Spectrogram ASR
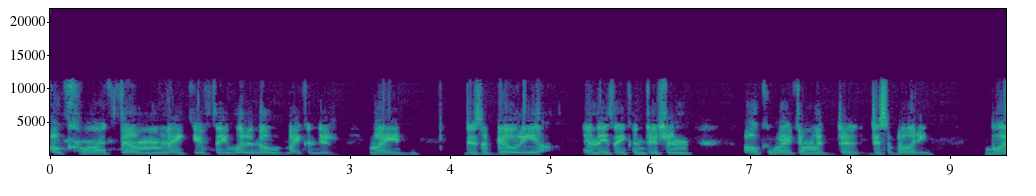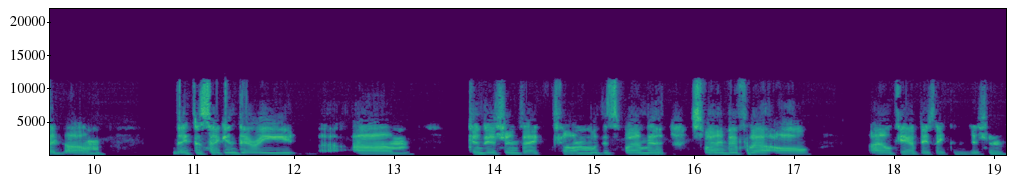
I'll correct them. Like if they want to know my condition, my disability, and they say condition, I'll correct them with the disability. But um, like the secondary um, conditions that come with the spinal spinal bifida, oh, I don't care if they say condition.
